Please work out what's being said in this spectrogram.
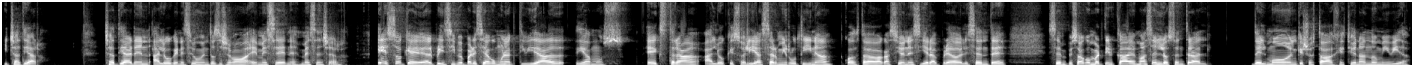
y chatear. Chatear en algo que en ese momento se llamaba MSN, Messenger. Eso que al principio parecía como una actividad, digamos, extra a lo que solía ser mi rutina cuando estaba de vacaciones y era preadolescente, se empezó a convertir cada vez más en lo central del modo en que yo estaba gestionando mi vida.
